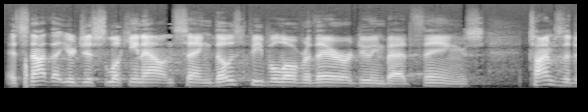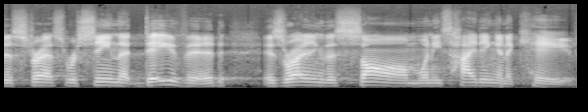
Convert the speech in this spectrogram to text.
It's not that you're just looking out and saying, those people over there are doing bad things. Times of distress, we're seeing that David is writing this psalm when he's hiding in a cave.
